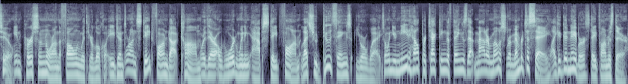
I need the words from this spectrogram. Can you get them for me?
too. In person or on the phone with your local agent or on statefarm.com, where their award winning app, State Farm, lets you do things your way. So when you need help protecting the things that matter most, remember to say, like a good neighbor, State Farm is there.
